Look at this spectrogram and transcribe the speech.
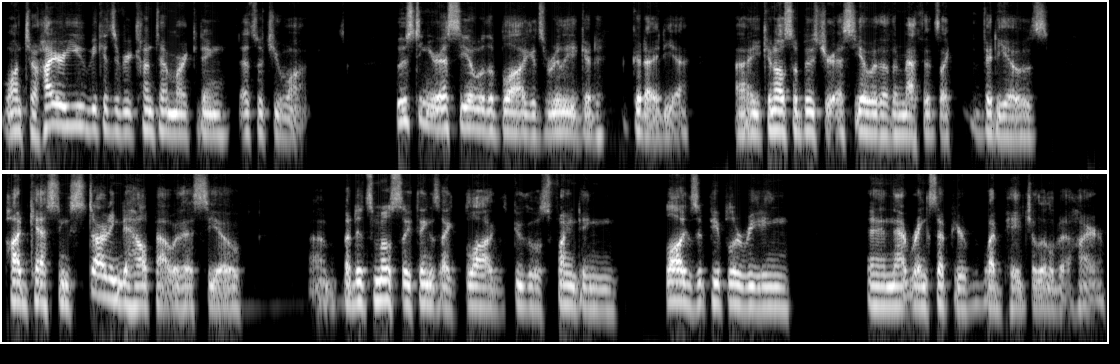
want to hire you because of your content marketing. That's what you want. Boosting your SEO with a blog is really a good good idea. Uh, you can also boost your SEO with other methods like videos, podcasting, starting to help out with SEO, um, but it's mostly things like blogs. Google's finding blogs that people are reading, and that ranks up your web page a little bit higher.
